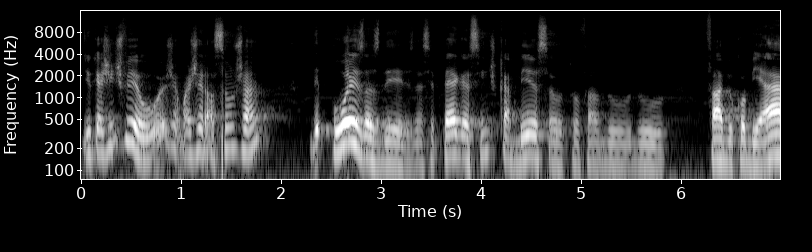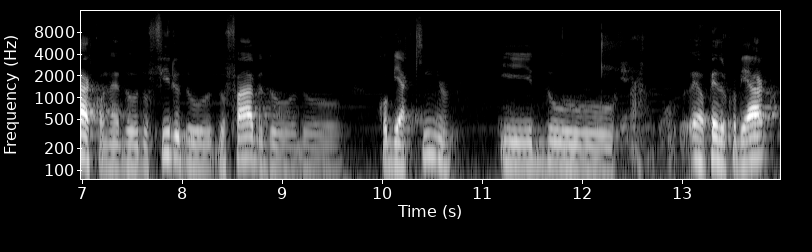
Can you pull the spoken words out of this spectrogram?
E o que a gente vê hoje é uma geração já depois das deles, né? Você pega assim de cabeça, eu estou falando do, do, Fábio Cobiaco, né? Do, do filho do, do Fábio, do, do Cobiaquinho e do é o Pedro Cobiaco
